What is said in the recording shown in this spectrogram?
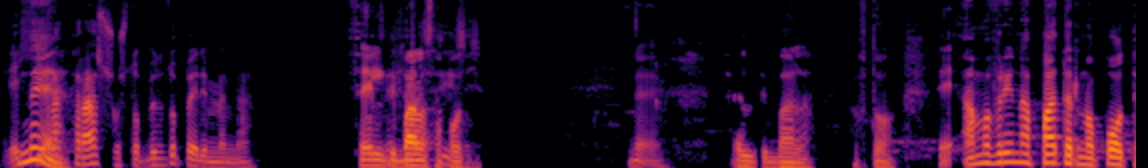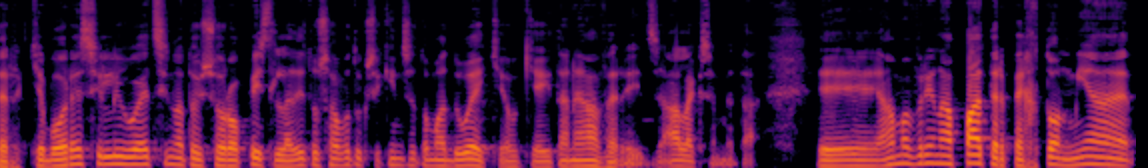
Έχει ναι. ένα θράσος στο οποίο δεν το περίμενα. Θέλει την μπάλα στα πόδια. Ναι. Θέλει την μπάλα. Αυτό. Ε, άμα βρει ένα pattern ο Potter και μπορέσει λίγο έτσι να το ισορροπήσει, δηλαδή το Σάββατο ξεκίνησε το Μαντουέκε, OK, okay, ήταν average, άλλαξε μετά. Ε, άμα βρει ένα pattern παιχτών, μια...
